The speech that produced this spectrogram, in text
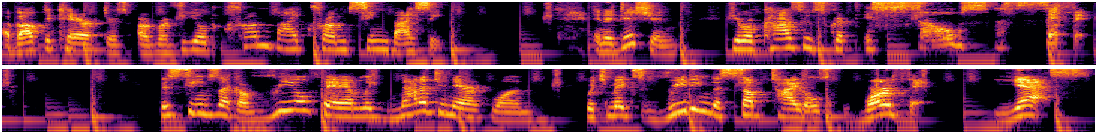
about the characters are revealed crumb by crumb, scene by scene. In addition, Hirokazu's script is so specific. This seems like a real family, not a generic one, which makes reading the subtitles worth it. Yes,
